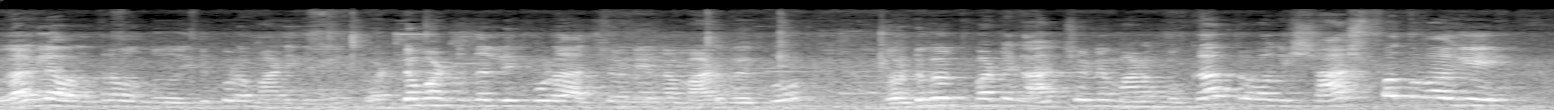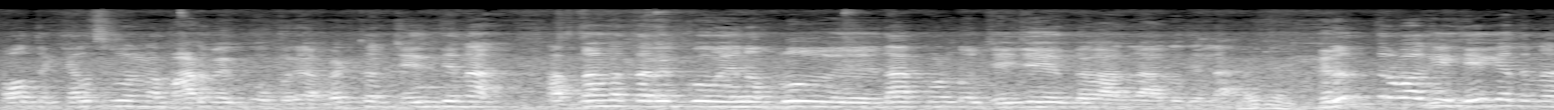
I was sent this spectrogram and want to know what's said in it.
ಈಗಾಗಲೇ ಅವ್ರ ಹತ್ರ ಒಂದು ಇದು ಕೂಡ ಮಾಡಿದ್ದೀನಿ. ದೊಡ್ಡ ಮಟ್ಟದಲ್ಲಿ ಕೂಡ ಆಚರಣೆಯನ್ನು ಮಾಡಬೇಕು. ದೊಡ್ಡ ದೊಡ್ಡ ಮಟ್ಟಕ್ಕೆ ಆಚರಣೆ ಮಾಡೋ ಮುಖಾಂತರವಾಗಿ ಶಾಶ್ವತವಾಗಿ ಅವತ್ತು ಕೆಲಸಗಳನ್ನ ಮಾಡಬೇಕು. ಬರೀ ಅಂಬೇಡ್ಕರ್ ಜಯಂತಿನ ಹದಿನಾರನೇ ತಾರೀಕು ಏನೋ ಬ್ಲೂ ಇದಾಕೊಂಡು ಜೈ ಜೈ ಅಂತ ಆದ್ರೆ ಆಗೋದಿಲ್ಲ. ನಿರಂತರವಾಗಿ ಹೇಗೆ ಅದನ್ನ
